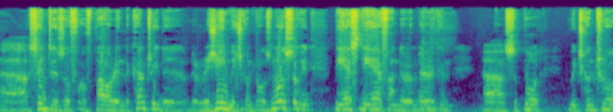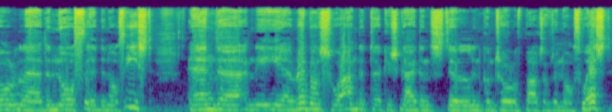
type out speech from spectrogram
uh, centers of, of power in the country the, the regime, which controls most of it, the SDF under American uh, support, which control uh, the north, uh, the northeast, and, uh, and the uh, rebels who are under Turkish guidance still in control of parts of the northwest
